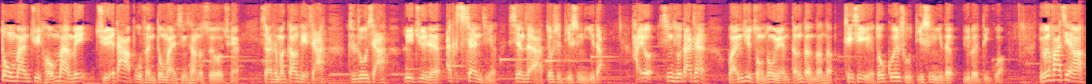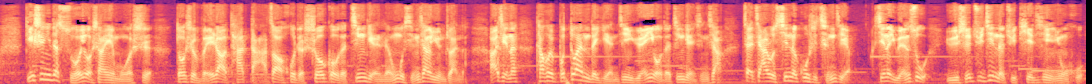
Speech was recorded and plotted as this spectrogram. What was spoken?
动漫巨头漫威绝大部分动漫形象的所有权，像什么钢铁侠、蜘蛛侠、绿巨人、X 战警，现在啊都是迪士尼的。还有《星球大战》《玩具总动员》等等等等，这些也都归属迪士尼的娱乐帝国。你会发现啊，迪士尼的所有商业模式都是围绕它打造或者收购的经典人物形象运转的，而且呢，它会不断的演进原有的经典形象，再加入新的故事情节、新的元素，与时俱进的去贴近用户。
